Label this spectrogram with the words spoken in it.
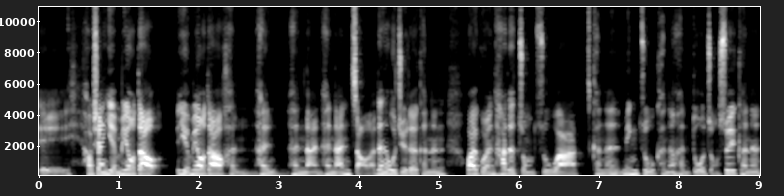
诶，好像也没有到，也没有到很很很难很难找了。但是我觉得可能外国人他的种族啊，可能民族可能很多种，所以可能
